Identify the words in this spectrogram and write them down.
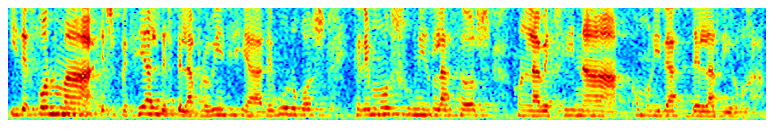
y de forma especial desde la provincia de Burgos queremos unir lazos con la vecina comunidad de La Rioja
